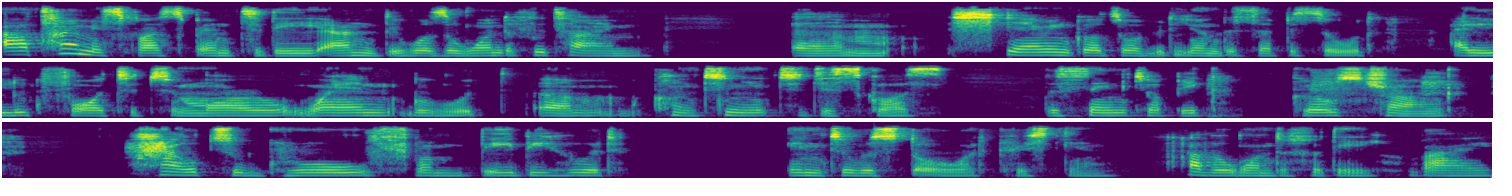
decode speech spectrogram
our time is fast spent today, and it was a wonderful time um, sharing God's word with you on this episode. I look forward to tomorrow when we would um, continue to discuss the same topic grow strong, how to grow from babyhood into a stalwart Christian. Have a wonderful day. Bye.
